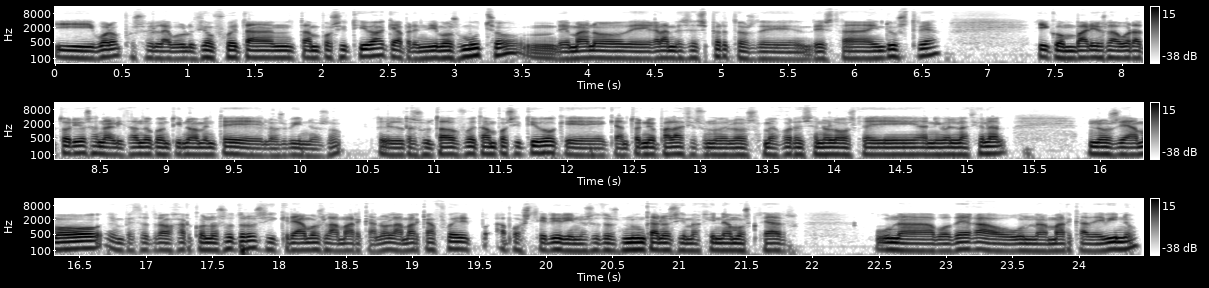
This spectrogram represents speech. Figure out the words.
y bueno, pues la evolución fue tan, tan positiva que aprendimos mucho de mano de grandes expertos de, de esta industria y con varios laboratorios analizando continuamente los vinos. ¿no? El resultado fue tan positivo que, que, Antonio Palacios, uno de los mejores enólogos que hay a nivel nacional, nos llamó, empezó a trabajar con nosotros y creamos la marca. ¿no? La marca fue a posteriori, nosotros nunca nos imaginamos crear una bodega o una marca de vino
